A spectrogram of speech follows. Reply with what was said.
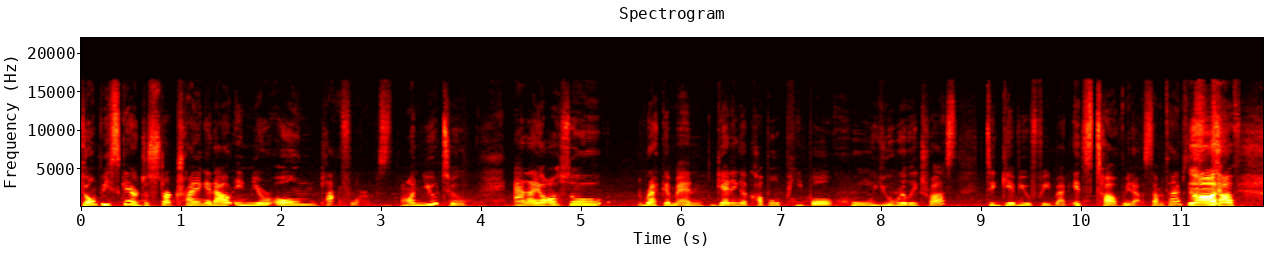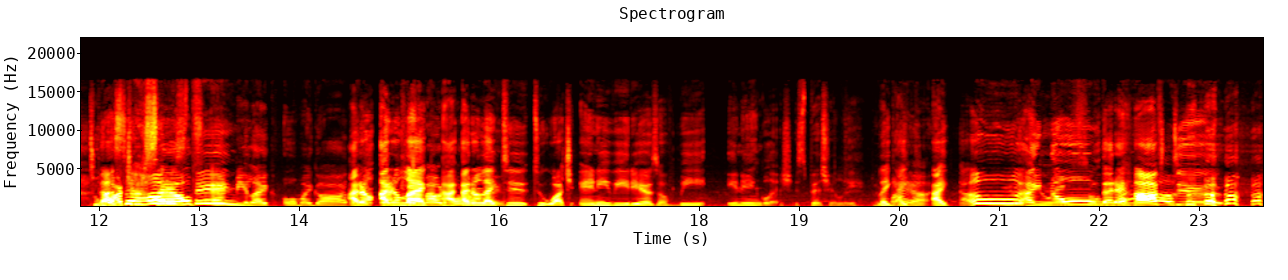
don't be scared. Just start trying it out in your own platforms on YouTube. And I also recommend getting a couple of people who you really trust to give you feedback. It's tough, mira. Sometimes it's No, tough to watch yourself and be like, "Oh my god." I don't that I don't like I, I don't like to, to watch any videos of me in English especially. Like Maiah, I I oh I know so that I have to.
